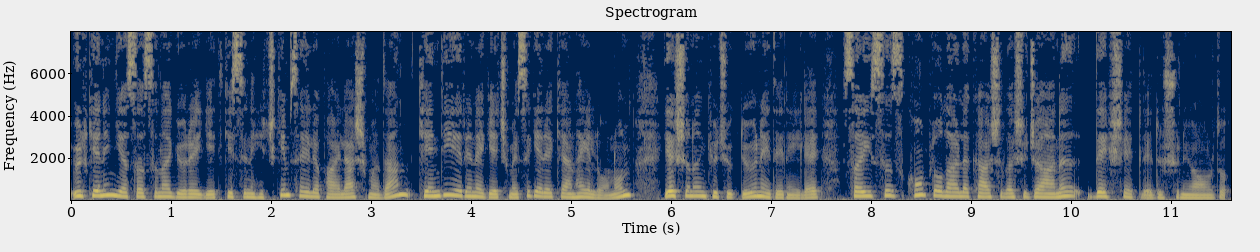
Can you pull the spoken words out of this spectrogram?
ülkenin yasasına göre yetkisini hiç kimseyle paylaşmadan kendi yerine geçmesi gereken Helo'nun yaşının küçüklüğü nedeniyle sayısız komplolarla karşılaşacağını dehşetle düşünüyordu.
